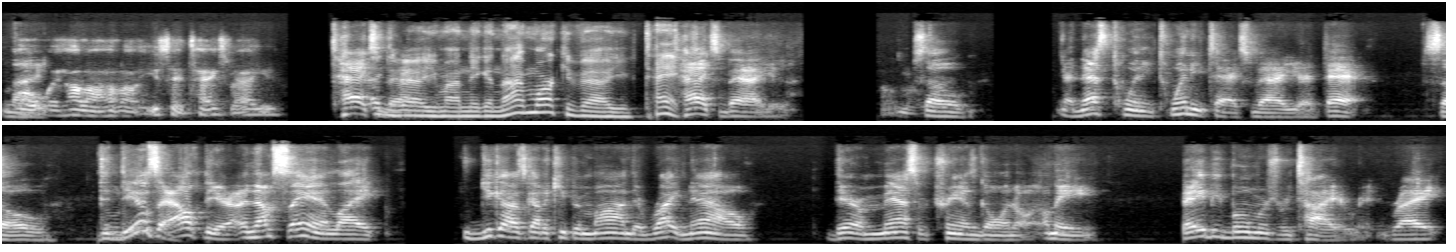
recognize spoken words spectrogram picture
Like oh, wait, hold on, hold on. You said tax value? tax Tax value. value, my nigga, not market value. Tax. tax value. Oh my So, and that's 2020 tax value at that. So the deals are out there. And I'm saying, like, you guys got to keep in mind that right now, there are massive trends going on. I mean, baby boomers retiring, right?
